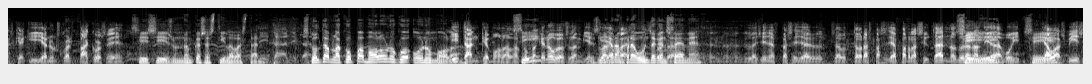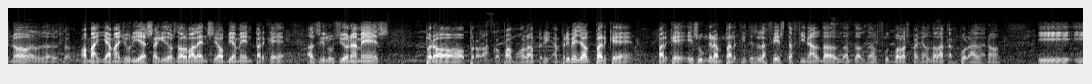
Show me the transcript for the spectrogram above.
És que aquí hi ha uns quants pacos, eh? Sí, sí, és un nom que s'estila bastant. I tant, i tant. Escolta'm, la copa mola o no, o no mola? I tant que mola la Sí? Copa, que no veus l'ambient És que la hi ha gran pregunta que ens escolta, fem, eh? La gent es passeja, t'hauràs passejat per la ciutat, no?, durant Sí, el dia d'avui. sí. Ja ho has vist, no? Home, hi ha majoria de seguidors del València, òbviament, perquè els il·lusiona més, però, però la Copa mola. En primer lloc perquè, perquè és un gran partit, és la festa final del, del, del, del futbol espanyol de la temporada, no? I, i,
